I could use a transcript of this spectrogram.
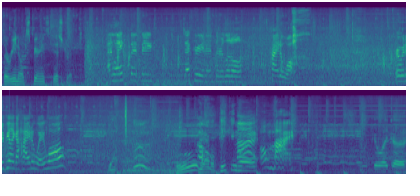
the Reno Experience District. I like that they decorated their little hide a wall. or would it be like a hideaway wall? Yeah. Ooh. Ooh, they have a oh peeking my. hole. Oh my. I feel like a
